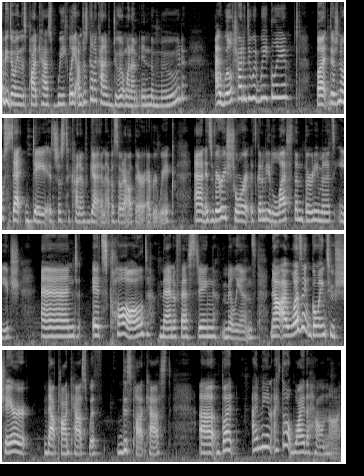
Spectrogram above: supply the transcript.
to be doing this podcast weekly. I'm just to kind of do it when I'm in the mood. I will try to do it weekly, but there's no set date. It's just to kind of get an episode out there every week. And it's very short. It's going to be less than 30 minutes each. And it's called Manifesting Millions. Now, I wasn't going to share that podcast with this podcast, uh, but I mean, I thought, why the hell not?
